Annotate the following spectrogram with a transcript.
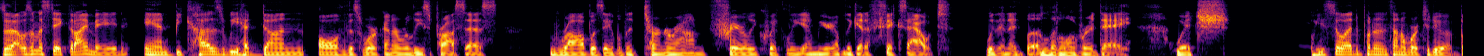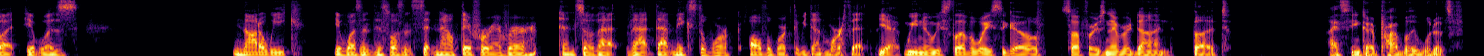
So that was a mistake that I made. And because we had done all of this work on a release process, Rob was able to turn around fairly quickly and we were able to get a fix out within a, a little over a day, which he still had to put in a ton of work to do it, but it was not a week. It wasn't, this wasn't sitting out there forever. And so that, that, that makes the work, all the work that we done worth it. Yeah, we know we still have a ways to go. Software is never done, but I think I probably would have,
